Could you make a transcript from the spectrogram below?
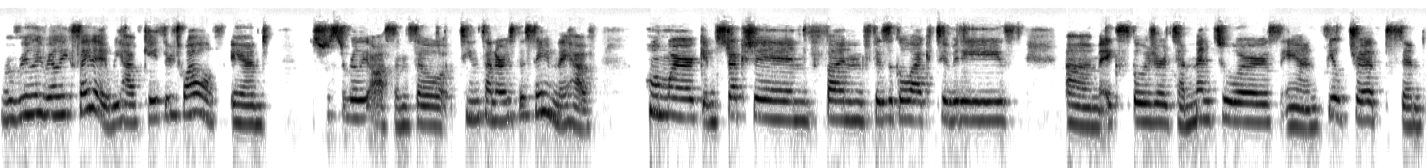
we're really, really excited. We have K through 12 and it's just really awesome. So Teen Center is the same. They have homework, instruction, fun physical activities, um, exposure to mentors and field trips and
